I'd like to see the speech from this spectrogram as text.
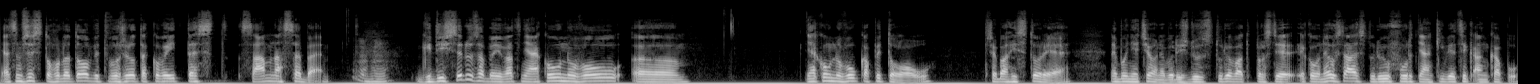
já jsem si z tohohle toho vytvořil takový test sám na sebe. Uh-huh. Když se jdu zabývat nějakou novou, uh, nějakou novou kapitolou, třeba historie nebo něčeho, nebo když jdu studovat, prostě jako neustále studuju furt nějaký věci k ANKAPu.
